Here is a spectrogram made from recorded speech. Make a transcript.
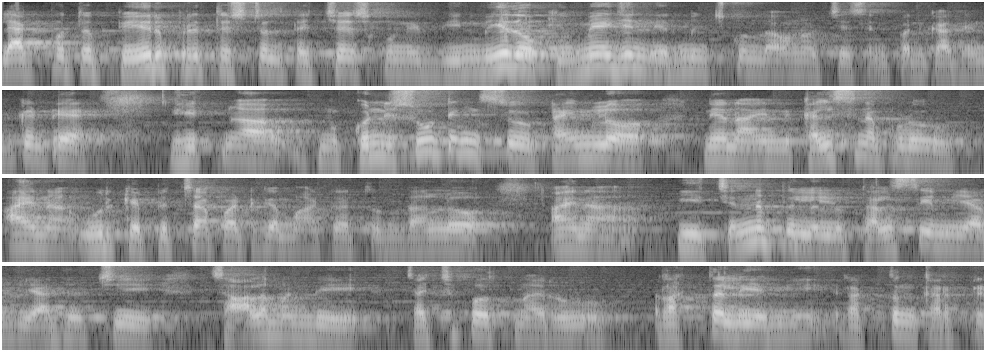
లేకపోతే పేరు ప్రతిష్టలు తెచ్చేసుకుని దీని మీద ఒక ఇమేజ్ని నిర్మించుకుందామని వచ్చేసిన పని కాదు. ఎందుకంటే హిట్ కొన్ని షూటింగ్స్ టైంలో నేను ఆయన్ని కలిసినప్పుడు ఆయన ఊరికే పిచ్చాపాటిగా మాట్లాడుతున్న దానిలో ఆయన ఈ చిన్నపిల్లలు తలసీమియా వ్యాధి వచ్చి చాలామంది చచ్చిపోతున్నారు. రక్తలేమి రక్తం కరెక్ట్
